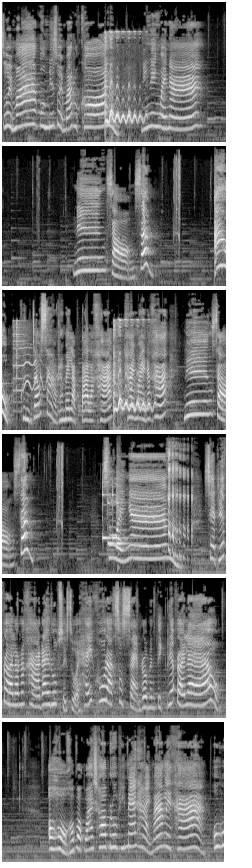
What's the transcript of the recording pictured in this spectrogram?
สวยมาก มุมนี้สวยมากทุกคน นิ่งๆไว้นะหนึ่งสองสามอ้าว คุณเจ้าสาวทำไมหลับตาล่ะคะถ่ายใหม่นะคะหนึ่งสองสามสวยงาม เสร็จเรียบร้อยแล้วนะคะ ได้รูปสวยๆ ให้คู่รักสุดแสนโรแมนติกเรียบร้อยแล้ว โอ้โห เขาบอกว่าชอบรูปที่แม่ถ่ายมากเลยค่ะ โอ้โห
